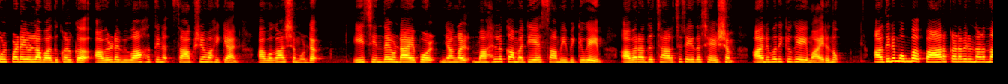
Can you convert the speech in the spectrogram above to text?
ഉൾപ്പെടെയുള്ള വധുക്കൾക്ക് അവരുടെ വിവാഹത്തിന് സാക്ഷ്യം വഹിക്കാൻ അവകാശമുണ്ട്. ഈ ചിന്തയുണ്ടായപ്പോൾ ഞങ്ങൾ മഹൽ കമ്മിറ്റിയെ സമീപിക്കുകയും അവർ അത് ചർച്ച ചെയ്ത ശേഷം അനുവദിക്കുകയുമായിരുന്നു. അതിനു മുമ്പ് പാറക്കടവിൽ നടന്ന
